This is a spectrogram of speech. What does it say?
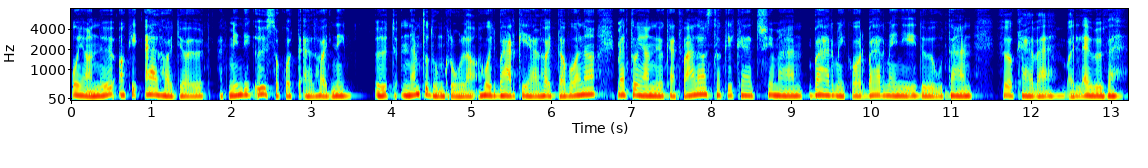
olyan nő, aki elhagyja őt. Hát mindig ő szokott elhagyni őt nem tudunk róla, hogy bárki elhagyta volna, mert olyan nőket választ, akiket simán bármikor, bármennyi idő után fölkelve vagy leülve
